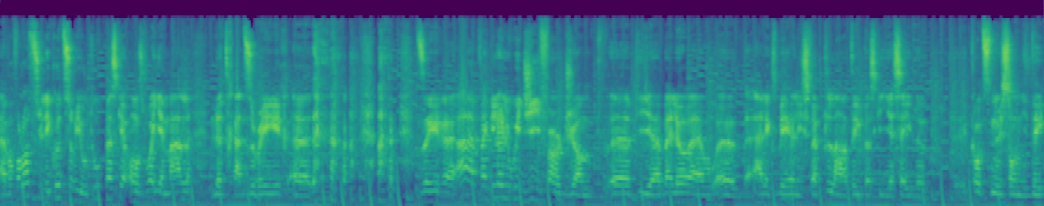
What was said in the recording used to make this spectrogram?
euh, va falloir que tu l'écoutes sur YouTube parce qu'on se voyait mal le traduire. euh, dire Ah, fait que là, Luigi, il fait un jump. Puis ben là, Alex BL, il se fait planter parce qu'il essaye de continuer son idée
